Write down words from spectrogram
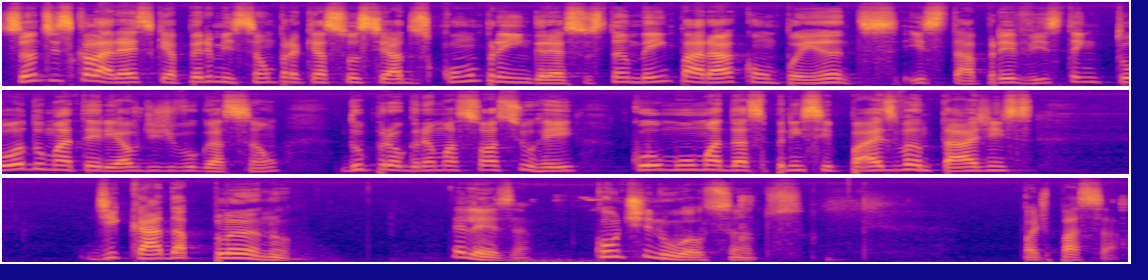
Santos esclarece que a permissão para que associados comprem ingressos também para acompanhantes está prevista em todo o material de divulgação do programa Sócio Rei como uma das principais vantagens de cada plano. Beleza. Continua o Santos. Pode passar.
